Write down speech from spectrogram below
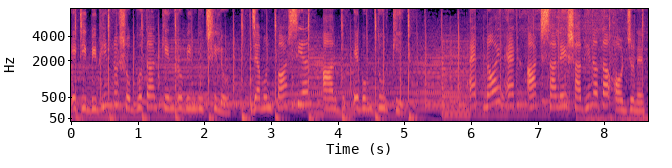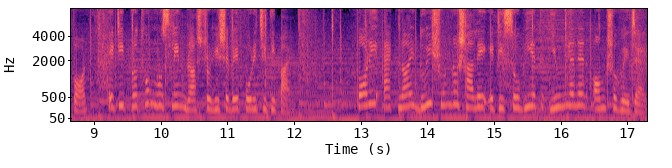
এটি বিভিন্ন সভ্যতার কেন্দ্রবিন্দু ছিল, যেমন পার্সিয়ান, আরব এবং তুর্কি। এক নয় এক আট সালে স্বাধীনতা অর্জনের পর, এটি প্রথম মুসলিম রাষ্ট্র হিসেবে পরিচিতি পায়। পরে এক নয় দুই শূন্য সালে এটি সোভিয়েত ইউনিয়নের অংশ হয়ে যায়।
